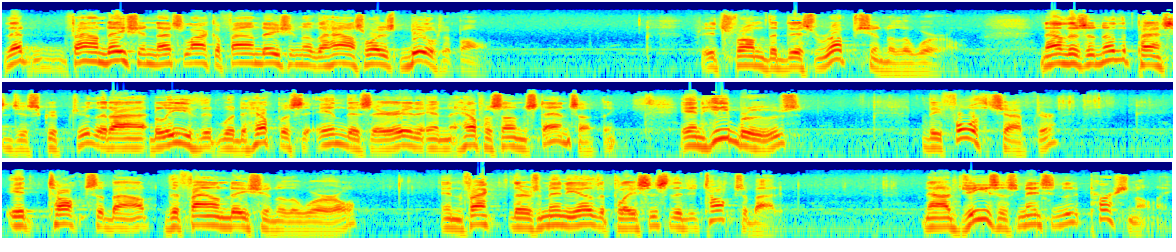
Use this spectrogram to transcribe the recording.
that foundation, that's like a foundation of the house, what it's built upon. It's from the disruption of the world. Now, there's another passage of Scripture that I believe that would help us in this area and help us understand something. In Hebrews, the fourth chapter, it talks about the foundation of the world. In fact, there's many other places that it talks about it. Now, Jesus mentioned it personally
